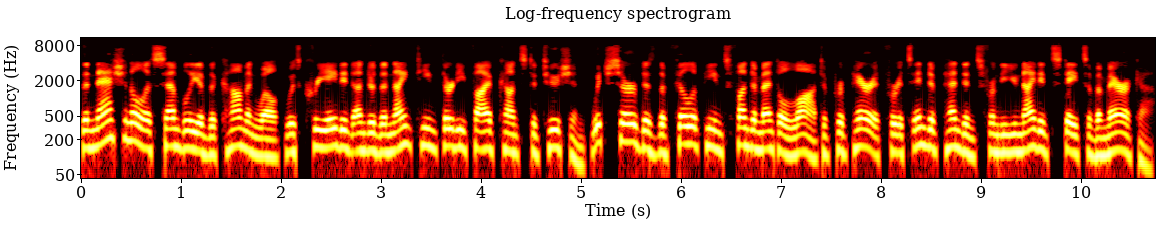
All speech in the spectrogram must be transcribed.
The National Assembly of the Commonwealth was created under the 1935 Constitution, which served as the Philippines' fundamental law to prepare it for its independence from the United States of America.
